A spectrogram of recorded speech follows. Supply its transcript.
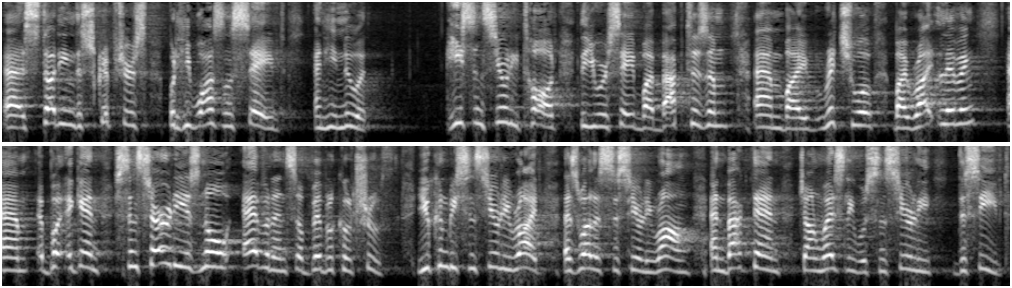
uh, studying the scriptures, but he wasn't saved and he knew it. He sincerely taught that you were saved by baptism, and by ritual, by right living. Um, but again, sincerity is no evidence of biblical truth. You can be sincerely right as well as sincerely wrong. And back then, John Wesley was sincerely deceived,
